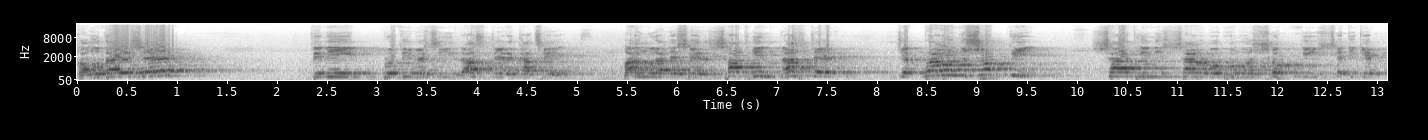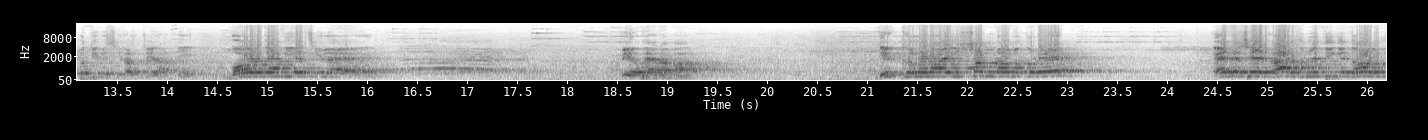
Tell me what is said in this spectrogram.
ক্ষমতায় এসে তিনি প্রতিবেশী রাষ্ট্রের কাছে বাংলাদেশের স্বাধীন রাষ্ট্রের যে প্রাণ শক্তি, স্বাধীন সার্বভৌম শক্তি, সেটিকে প্রতিবেশী রাষ্ট্রের হাতে বর্গা দিয়েছিলেন। প্রিয় ভাইয়ের আমার, দীর্ঘ লড়াই সংগ্রাম করে এদেশের রাজনৈতিক যখন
